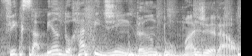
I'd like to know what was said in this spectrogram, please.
Fique sabendo rapidinho. Dando uma geral.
